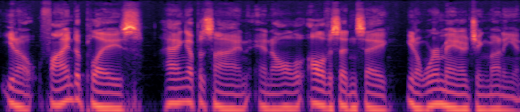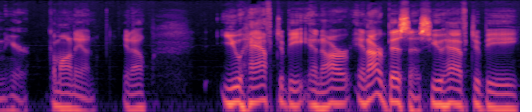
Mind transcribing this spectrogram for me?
you know find a place, hang up a sign, and all all of a sudden say, you know, we're managing money in here. Come on in. You know, you have to be in our in our business. You have to be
